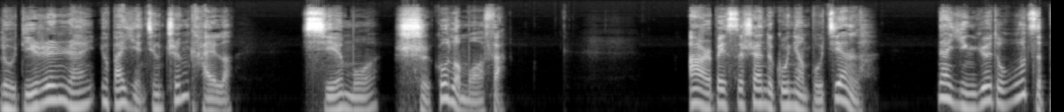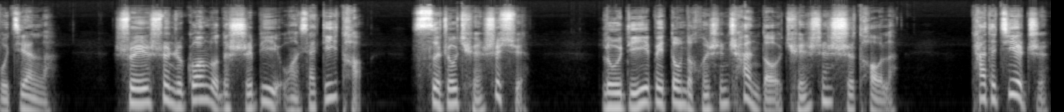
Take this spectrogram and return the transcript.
鲁迪仍然又把眼睛睁开了，邪魔使过了魔法。阿尔卑斯山的姑娘不见了，那隐约的屋子不见了，水顺着光裸的石壁往下滴淌，四周全是雪。鲁迪被冻得浑身颤抖，全身湿透了。他的戒指，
